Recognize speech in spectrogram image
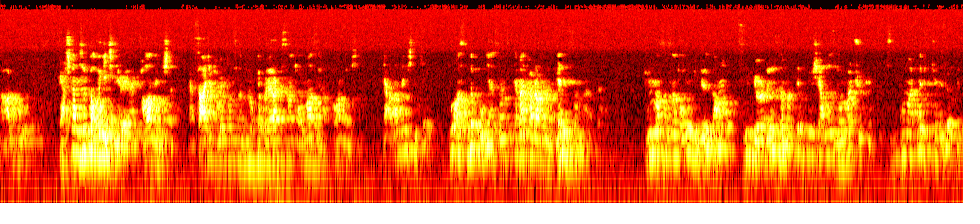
Abi bu gerçekten bizim dalga geçiliyor yani falan demiştim. Yani sadece tuvalet konusunda bir nokta koyarak bir sanat olmaz ya falan demiştim. Ya adam demişti ki bu aslında bu. Yani sanatın temel kavramlarını bilen insanlar bunun aslında sanat olduğunu biliyoruz ama sizin gördüğünüz zaman da bu şey yapmanız normal çünkü siz bu konu hakkında bir fikriniz yok dedi.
